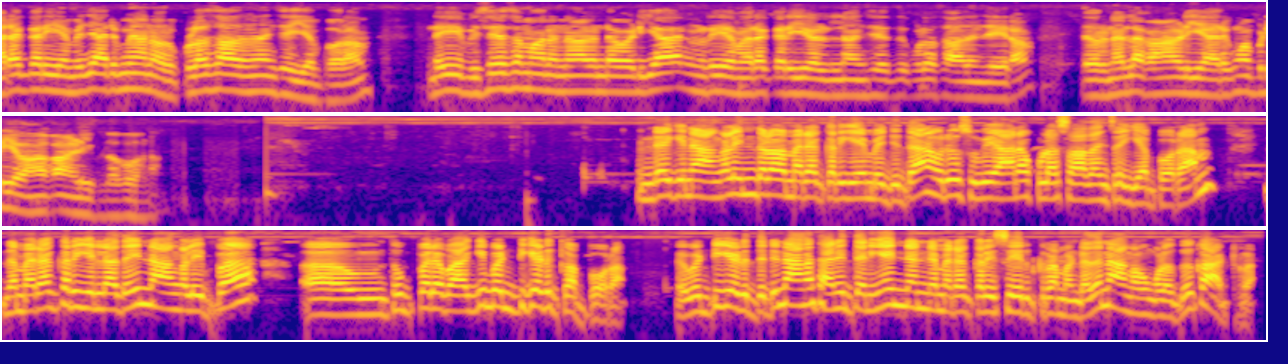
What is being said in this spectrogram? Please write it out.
மரக்கறியை வச்சு அருமையான ஒரு குலசாதம் தான் செய்ய போகிறோம் இன்றைக்கு விசேஷமான நாளுண்டபடியாக நிறைய மரக்கறிகள்லாம் சேர்த்து குலசாதம் செய்கிறோம் இது ஒரு நல்ல காணொலியாக இருக்கும். அப்படியே வாங்க காணொலிக்குள்ளே போகலாம். இன்றைக்கு நாங்கள் இந்த மரக்கறியை வச்சு தான் ஒரு சுவையான குலசாதம் செய்ய போகிறோம் இந்த மரக்கறி இல்லாதையும் நாங்கள் இப்போ துப்புரவாக்கி வெட்டி எடுக்க போகிறோம் வெட்டி எடுத்துட்டு நாங்கள் தனித்தனியாக என்னென்ன மிரக்கரை சேர்க்கிறோம்ன்றதை நாங்கள் உங்களுக்கு காட்டுறோம்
